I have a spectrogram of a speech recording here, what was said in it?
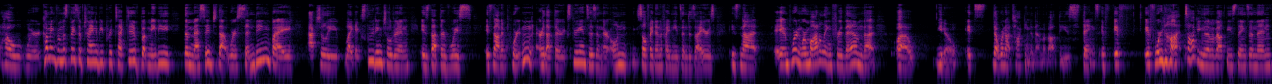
how we're coming from this place of trying to be protective, but maybe the message that we're sending by actually like excluding children is that their voice is not important or that their experiences and their own self-identified needs and desires is not important. We're modeling for them that uh, you know, it's that we're not talking to them about these things. If, if, if we're not talking to them about these things and then,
